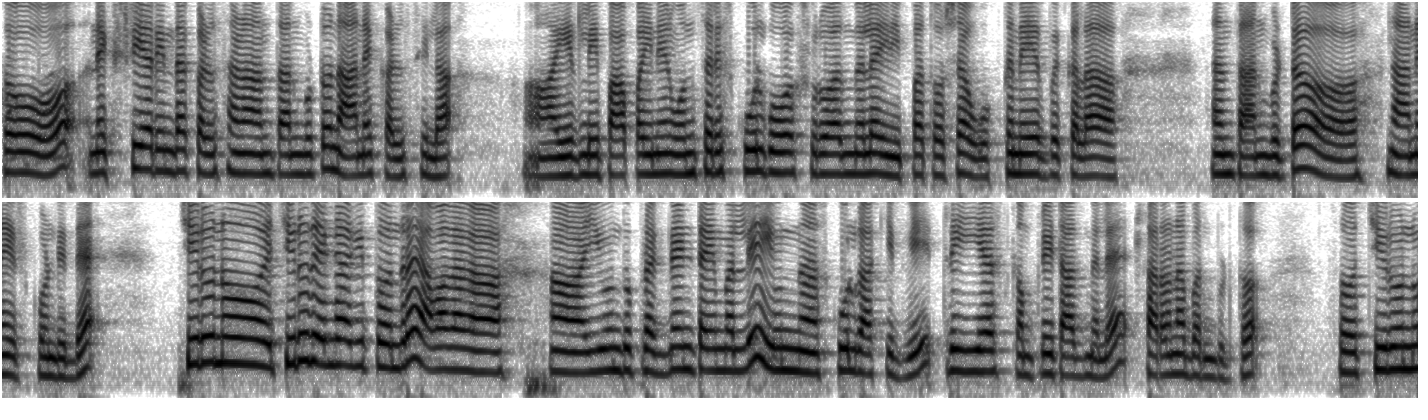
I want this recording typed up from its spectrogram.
ಸೊ ನೆಕ್ಸ್ಟ್ ಇಯರಿಂದ ಕಳ್ಸೋಣ ಅಂತ ಅಂದ್ಬಿಟ್ಟು ನಾನೇ ಕಳಿಸಿಲ್ಲ. ಇರಲಿ ಪಾಪ ಇನ್ನೇನು ಒಂದು ಸರಿ ಸ್ಕೂಲ್ಗೆ ಹೋಗೋಕೆ ಶುರು ಆದಮೇಲೆ ಇನ್ನು ಇಪ್ಪತ್ತು ವರ್ಷ ಹೋಗ್ತಾನೆ ಇರಬೇಕಲ್ಲ ಅಂತ ಅಂದ್ಬಿಟ್ಟು ನಾನೇ ಇರ್ಸ್ಕೊಂಡಿದ್ದೆ. ಚಿರುನು ಚಿರುದು ಹೆಂಗಾಗಿತ್ತು ಅಂದರೆ ಅವಾಗ ಇವಂದು ಪ್ರೆಗ್ನೆಂಟ್ ಟೈಮಲ್ಲಿ ಇವನ್ನ ಸ್ಕೂಲ್ಗೆ ಹಾಕಿದ್ವಿ. ತ್ರೀ ಇಯರ್ಸ್ ಕಂಪ್ಲೀಟ್ ಆದಮೇಲೆ ಕರೋನಾ ಬಂದ್ಬಿಡ್ತು. ಸೊ ಚಿರುನೂ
